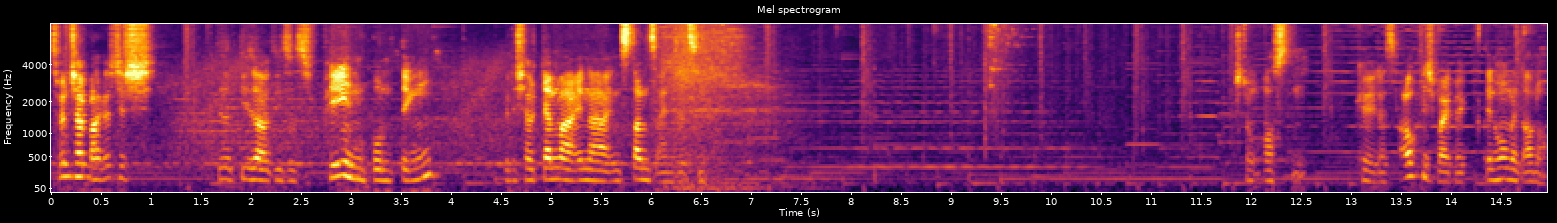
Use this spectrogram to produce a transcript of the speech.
Twitch hat mal richtig dieser, dieses Feenbund-Ding würde ich halt gern mal in einer Instanz einsetzen. Richtung Osten. Okay, das ist auch nicht weit weg. Den holen wir jetzt auch noch.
